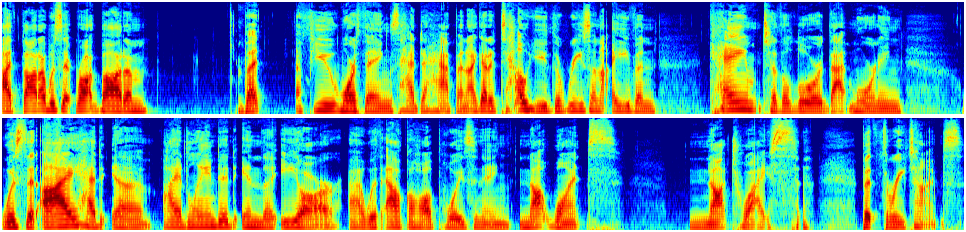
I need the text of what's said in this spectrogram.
I thought I was at rock bottom, but a few more things had to happen. I got to tell you, the reason I even came to the Lord that morning was that I had uh, I had landed in the ER uh, with alcohol poisoning not once, not twice, but three times.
